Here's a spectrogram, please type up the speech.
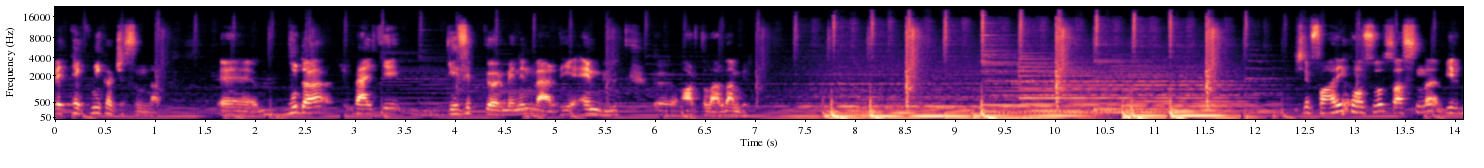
ve teknik açısından. Ee, bu da belki gezip görmenin verdiği en büyük e, artılardan biri. Şimdi Fahri Konsolos aslında bir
